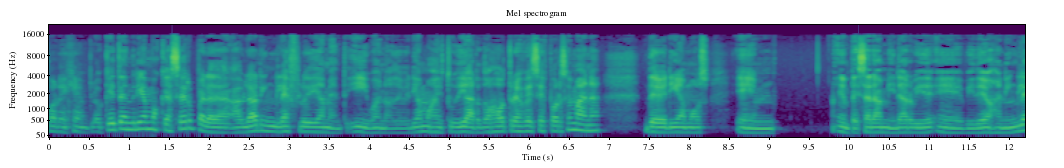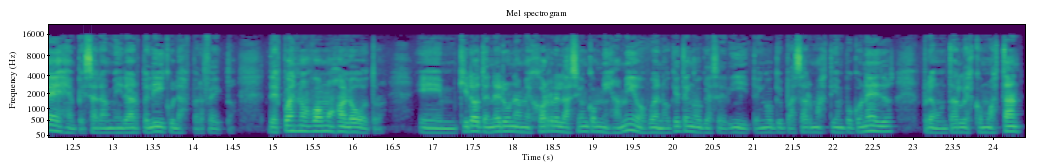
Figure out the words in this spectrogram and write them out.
Por ejemplo, ¿qué tendríamos que hacer para hablar inglés fluidamente? Y bueno, deberíamos estudiar dos o tres veces por semana, deberíamos em, empezar a mirar eh, videos en inglés, empezar a mirar películas, perfecto. Después nos vamos a lo otro. Em, quiero tener una mejor relación con mis amigos. Bueno, ¿qué tengo que hacer? Y tengo que pasar más tiempo con ellos, preguntarles cómo están.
